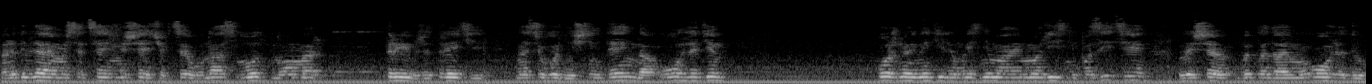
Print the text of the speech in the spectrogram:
Передивляємося цей мішечок. Це у нас лот номер 3, вже третій на сьогоднішній день на огляді. Кожної неділі ми знімаємо різні позиції, лише викладаємо огляди в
